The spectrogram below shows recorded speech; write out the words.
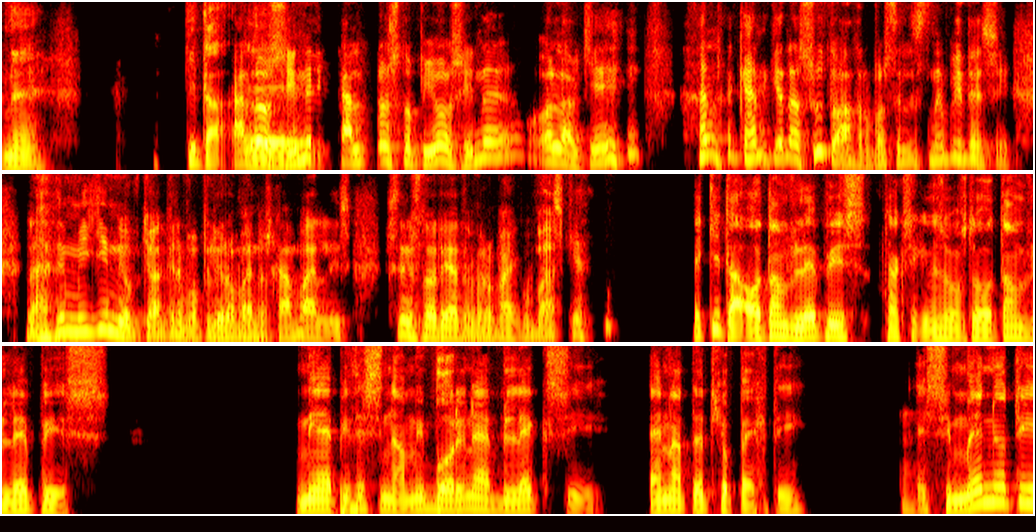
ναι. Κοίτα. Καλός ε... είναι, καλός ηθοποιός είναι, όλα ok. Okay, αλλά κάνει και ένα σου το άνθρωπος θέλει στην επίθεση. Δηλαδή, μην γίνει ο πιο ακριβοπληρωμένο χαμάλης στην ιστορία του ευρωπαϊκού μπάσκετ. Ε, κοίτα, όταν βλέπεις. Θα ξεκινήσω από αυτό. Όταν βλέπεις μια επίθεση να μην μπορεί να εμπλέξει ένα τέτοιο παίχτη, ε, σημαίνει ότι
